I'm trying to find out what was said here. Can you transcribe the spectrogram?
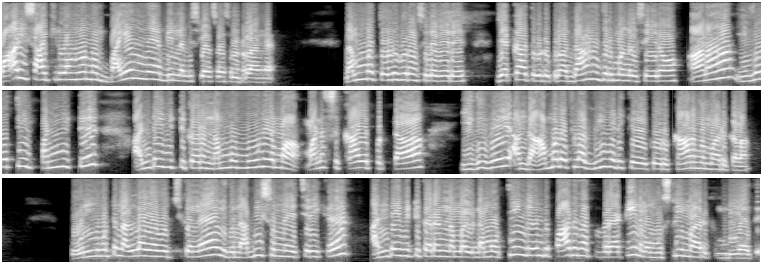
வாரிசு ஆக்கிடுவாங்கன்னு நான் பயந்தேன் அப்படின்னு நபிஸ்லாசம் சொல்றாங்க. நம்ம தொழுகிறோம் சில பேரு ஜக்காத்து கொடுக்குறோம் தான தர்மங்கள் செய்யறோம் ஆனா இவ்வளத்தையும் பண்ணிட்டு அண்டை வீட்டுக்காரன் நம்ம மூலியமா மனசு காயப்பட்டா இதுவே அந்த அமலை ஃபுல்லா வீணடிக்கிறதுக்கு ஒரு காரணமா இருக்கலாம். ஒண்ணு மட்டும் நல்லா யோசிச்சுக்கோங்க வச்சுக்கோங்க இது நபி சொன்ன எச்சரிக்கை. அண்டை வீட்டுக்காரன் நம்ம நம்ம தீங்கிலிருந்து பாதுகாப்பு பெறாட்டி நம்ம முஸ்லீமா இருக்க முடியாது.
